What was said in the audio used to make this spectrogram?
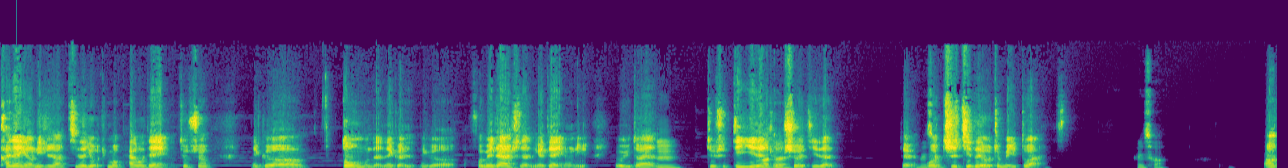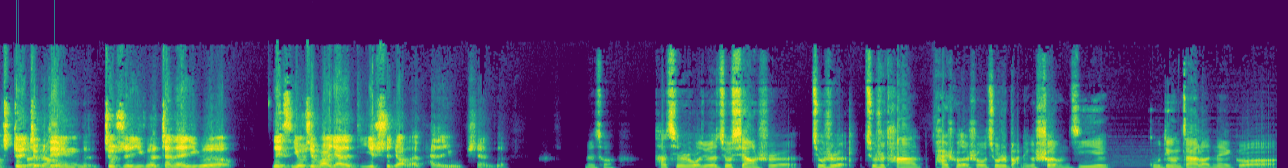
看电影历史上记得有这么拍过电影，就是那个。Dom 的那个那个毁灭战士的那个电影里有一段，嗯，就是第一人称射击的，对我只记得有这么一段，没错。然后对这部电影的就是一个站在一个类似游戏玩家的第一视角来拍的一部片子，没错。他其实我觉得就像是就是就是他拍摄的时候就是把那个摄影机固定在了那个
